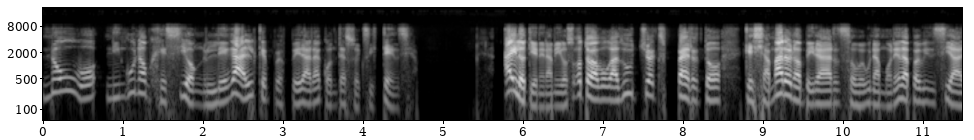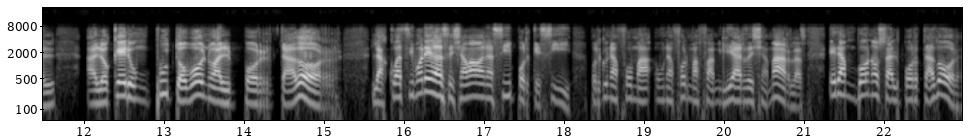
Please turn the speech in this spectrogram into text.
no hubo ninguna objeción legal que prosperara contra su existencia. Ahí lo tienen, amigos. Otro abogaducho experto que llamaron a opinar sobre una moneda provincial a lo que era un puto bono al portador. Las cuasimonedas se llamaban así porque sí, porque una forma, una forma familiar de llamarlas. Eran bonos al portador,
